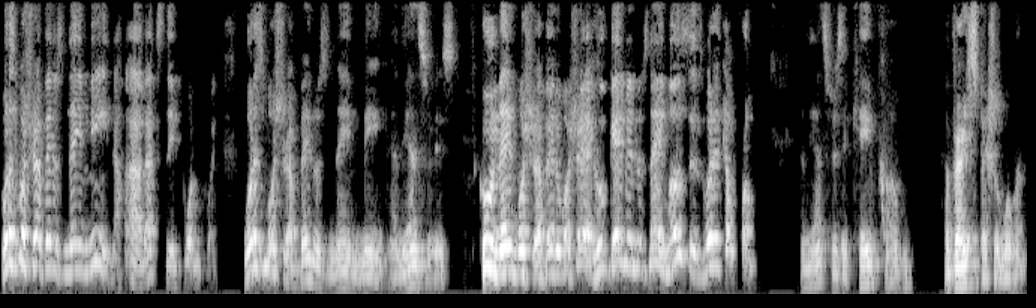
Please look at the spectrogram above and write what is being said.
what does Moshe Rabbeinu's name mean? Ah, that's the important point. What does Moshe Rabbeinu's name mean? And the answer is, who named Moshe Rabbeinu Moshe? Who gave him his name? Moses. Where did it come from? And the answer is, it came from a very special woman.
